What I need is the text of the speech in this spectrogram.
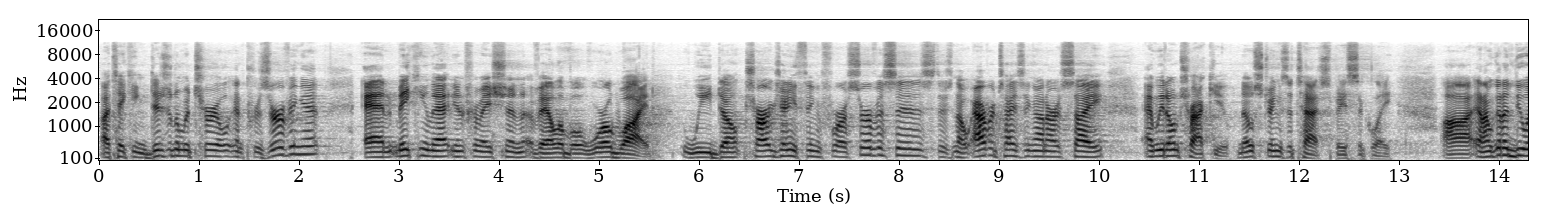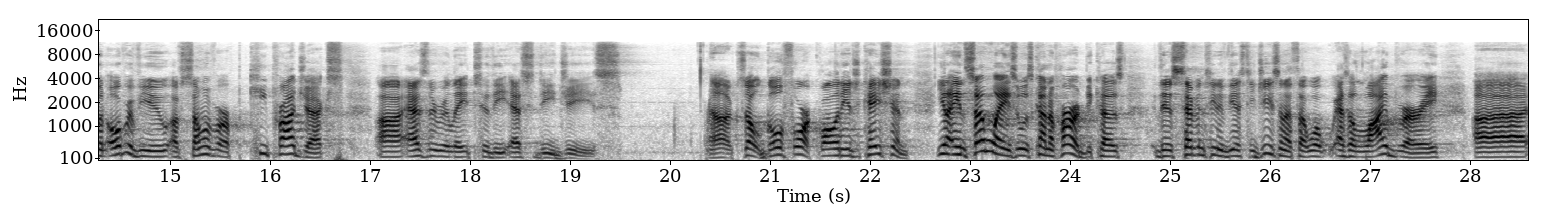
uh, taking digital material and preserving it, and making that information available worldwide. We don't charge anything for our services, there's no advertising on our site, and we don't track you. No strings attached, basically. Uh, and I'm going to do an overview of some of our key projects uh, as they relate to the SDGs. Uh, so goal four, quality education. You know, in some ways it was kind of hard because there's 17 of the SDGs and I thought, well, as a library, uh,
